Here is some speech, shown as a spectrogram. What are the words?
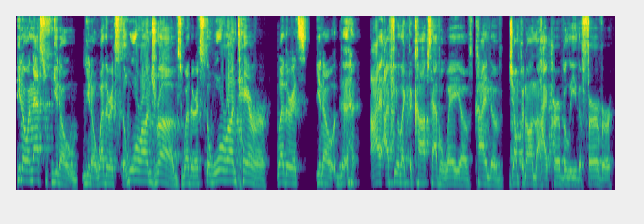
you know, and that's, you know, you know, whether it's the war on drugs, whether it's the war on terror, whether it's, you know, the I, I feel like the cops have a way of kind of jumping on the hyperbole, the fervor,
